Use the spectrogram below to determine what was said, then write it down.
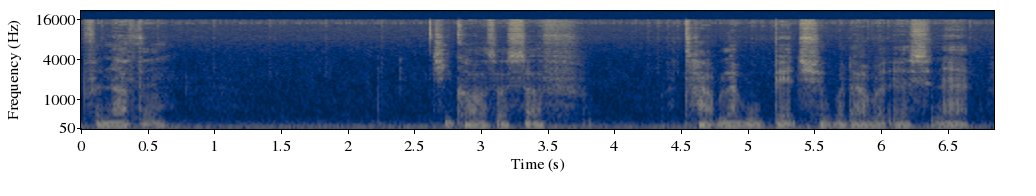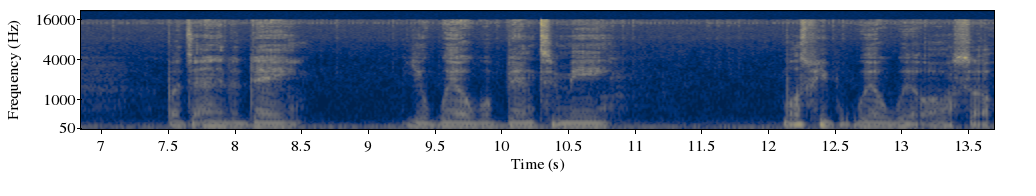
for nothing. She calls herself a top level bitch or whatever this and that. But at the end of the day, your will will bend to me Most people will, will also.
